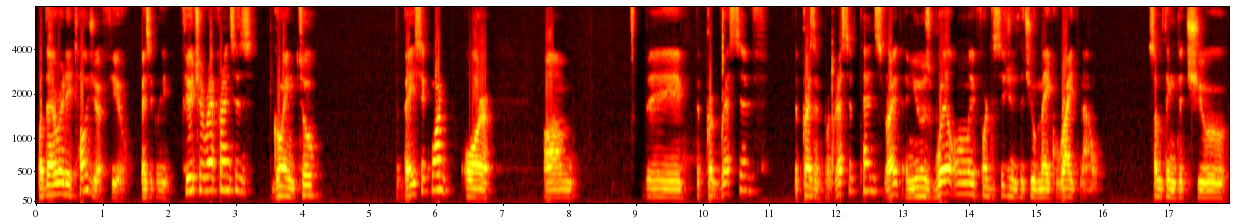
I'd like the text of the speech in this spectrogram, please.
but I already told you a few. Basically, future references going to the basic one or um, the the progressive, the present progressive tense, right? And use will only for decisions that you make right now, something that you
